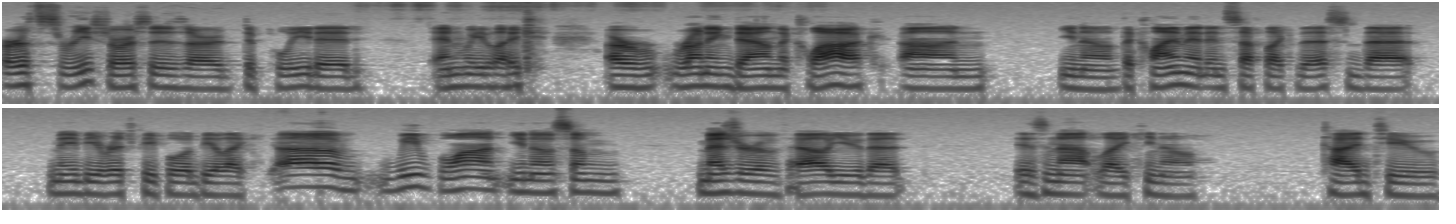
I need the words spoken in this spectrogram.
Earth's resources are depleted and we like are running down the clock on you know the climate and stuff like this that maybe rich people would be like uh, we want you know some measure of value that is not like you know tied to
